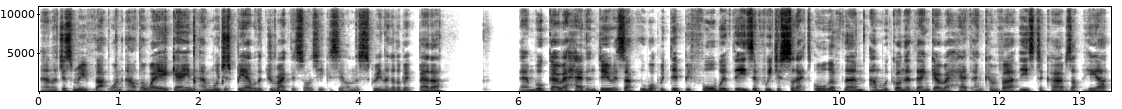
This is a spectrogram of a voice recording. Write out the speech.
And I'll just move that one out the way again and we'll just be able to drag this on so you can see it on the screen a little bit better. Then we'll go ahead and do exactly what we did before with these if we just select all of them and we're going to then go ahead and convert these to curves up here.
